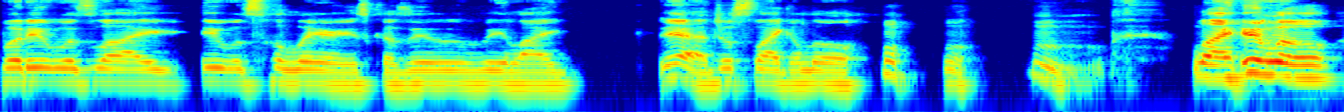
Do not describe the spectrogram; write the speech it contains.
but it was like it was hilarious because it would be like yeah, just like a little, hmm, like a little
